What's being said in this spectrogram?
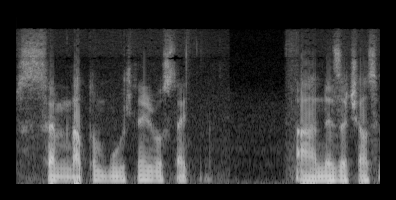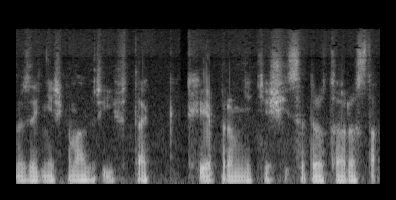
jsem na tom hůř než ostatní a nezačal jsem s jedničkama dřív, tak je pro mě těžší se do toho dostat.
